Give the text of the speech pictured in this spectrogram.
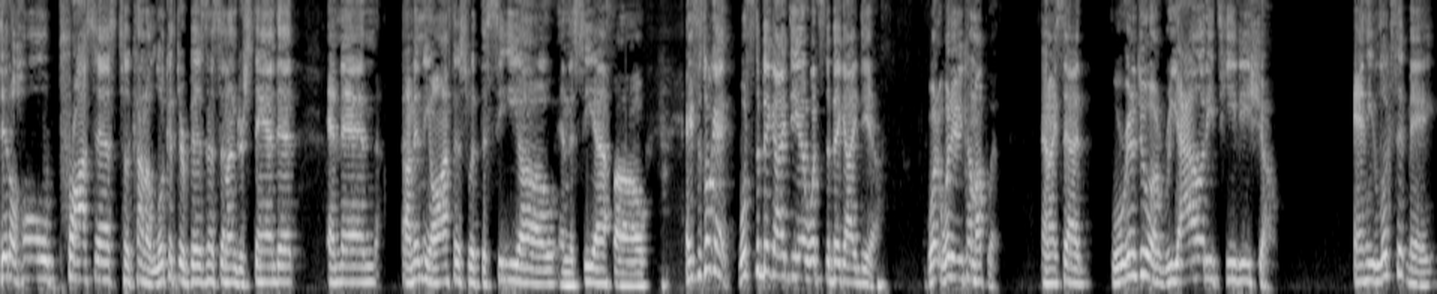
did a whole process to kind of look at their business and understand it. And then I'm in the office with the CEO and the CFO. And he says, okay, what's the big idea? What's the big idea? What, what did you come up with? And I said, well, we're going to do a reality TV show. And he looks at me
